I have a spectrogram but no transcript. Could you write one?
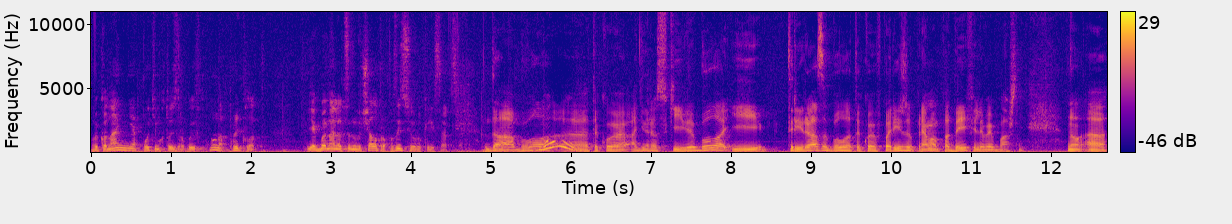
виконання потім хтось зробив, ну, наприклад, як банально це не звучало, пропозицію руки і серця. Да, бывало Воу. э, такое, один раз в Киеве было, и три раза было такое в Париже, прямо под Эйфелевой башней. Но а,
